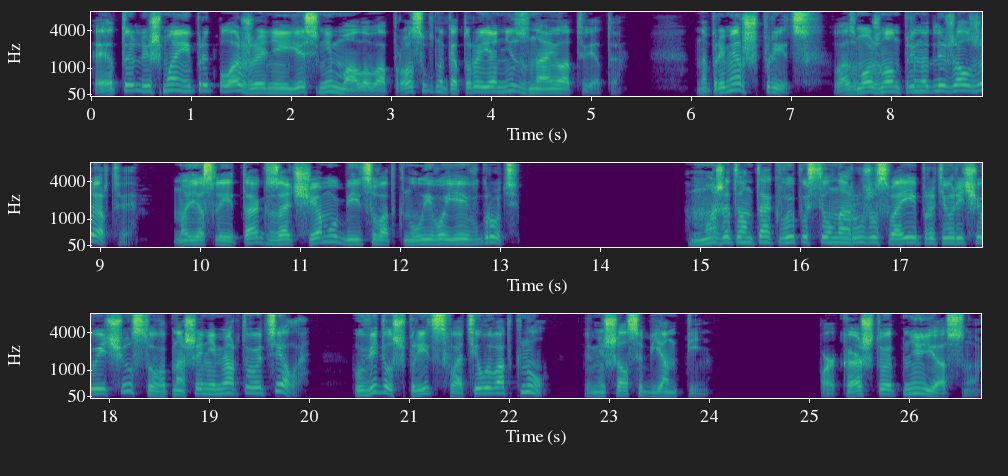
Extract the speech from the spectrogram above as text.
это лишь мои предположения, есть немало вопросов, на которые я не знаю ответа. Например, шприц. Возможно, он принадлежал жертве. Но если и так, зачем убийца воткнул его ей в грудь? Может, он так выпустил наружу свои противоречивые чувства в отношении мертвого тела? Увидел шприц, схватил и воткнул. Вмешался Бьян Пинь. «Пока что это не ясно»,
